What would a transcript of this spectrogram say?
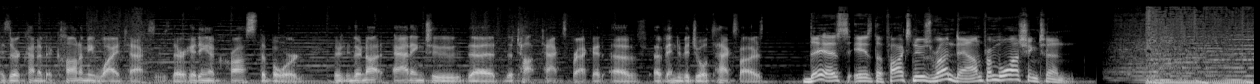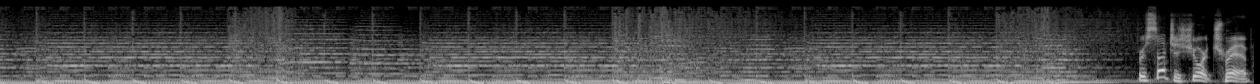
is they're kind of economy wide taxes. They're hitting across the board. They're, they're not adding to the, the top tax bracket of, of individual tax filers. This is the Fox News Rundown from Washington. For such a short trip,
